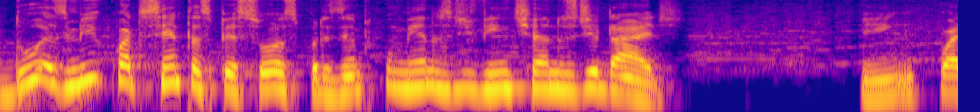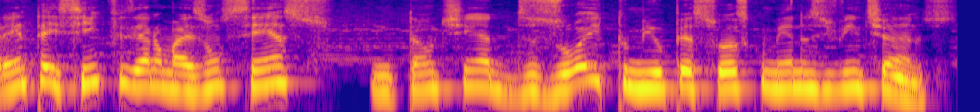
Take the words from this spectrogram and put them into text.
2.400 pessoas, por exemplo, com menos de 20 anos de idade. Em 45 fizeram mais um censo, então tinha 18 mil pessoas com menos de 20 anos.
